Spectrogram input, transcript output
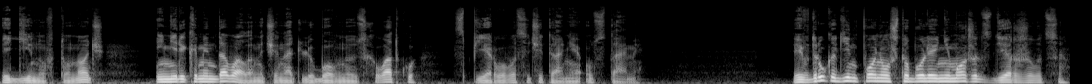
Эгину в ту ночь, и не рекомендовала начинать любовную схватку с первого сочетания устами. И вдруг Эгин понял, что более не может сдерживаться,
